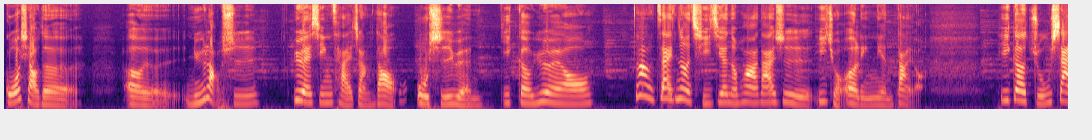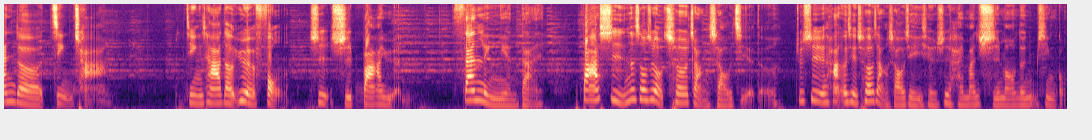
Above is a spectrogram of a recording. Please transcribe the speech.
国小的。呃，女老师月薪才涨到五十元一个月哦。那在那期间的话，大概是一九二零年代哦。一个竹山的警察，警察的月俸是十八元。三零年代，巴士那时候是有车长小姐的，就是她，而且车长小姐以前是还蛮时髦的女性工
